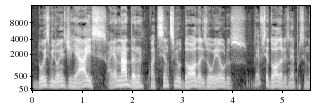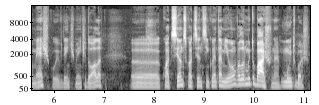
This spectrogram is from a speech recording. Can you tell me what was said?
2 milhões de reais. Aí é nada, né? 400 mil dólares ou euros. Deve ser dólares, né? Por ser no México, evidentemente dólar. Uh, 400, 450 mil é um valor muito baixo, né? Muito baixo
